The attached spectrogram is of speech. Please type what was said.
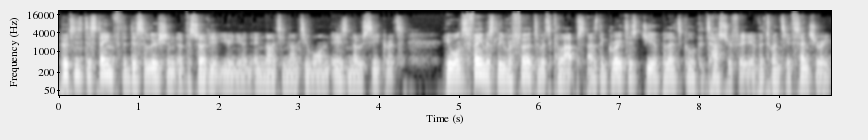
Putin's disdain for the dissolution of the Soviet Union in 1991 is no secret, he once famously referred to its collapse as the greatest geopolitical catastrophe of the 20th century.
